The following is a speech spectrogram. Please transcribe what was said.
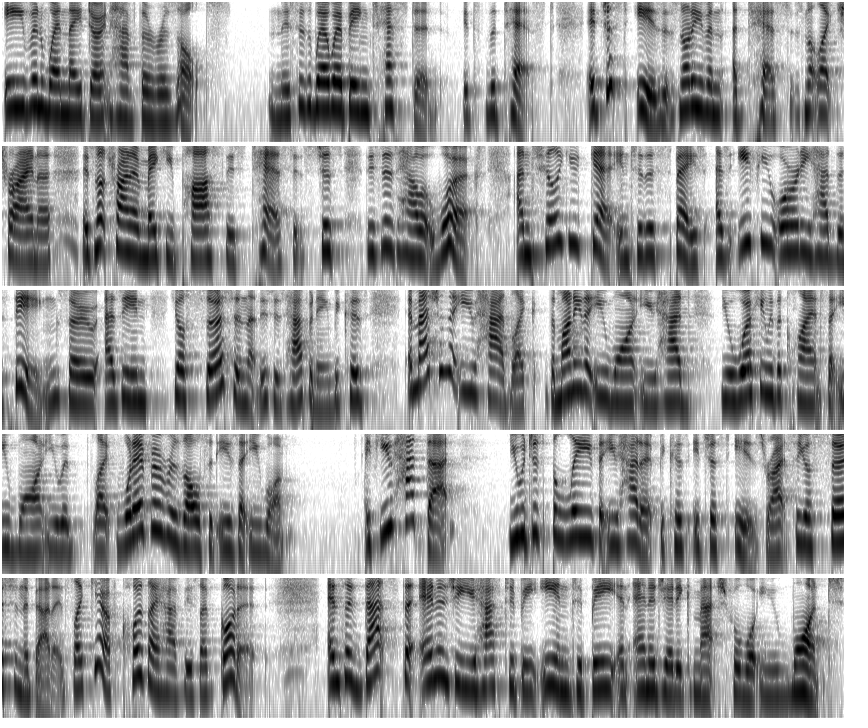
even when they don't have the results. This is where we're being tested. It's the test. It just is. It's not even a test. It's not like trying to it's not trying to make you pass this test. It's just this is how it works until you get into this space as if you already had the thing. So as in you're certain that this is happening because imagine that you had like the money that you want, you had you're working with the clients that you want, you would like whatever result it is that you want. If you had that you would just believe that you had it because it just is, right? So you're certain about it. It's like, yeah, of course I have this, I've got it. And so that's the energy you have to be in to be an energetic match for what you want.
